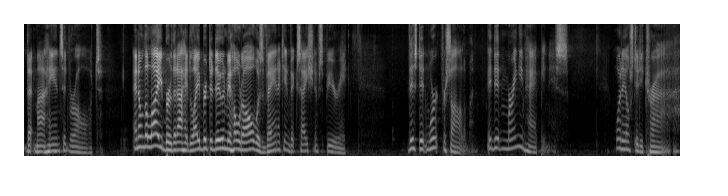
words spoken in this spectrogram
that my hands had wrought, and on the labor that I had labored to do, and behold, all was vanity and vexation of spirit. This didn't work for Solomon. It didn't bring him happiness. What else did he try?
